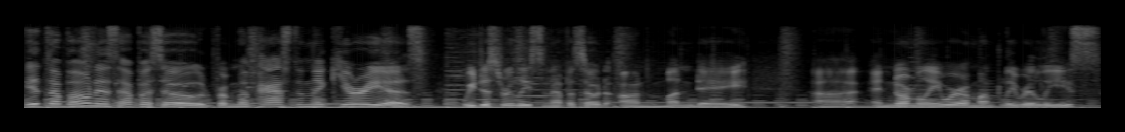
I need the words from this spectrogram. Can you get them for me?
It's a bonus episode from the past and the curious. We just released an episode on Monday, uh, and normally we're a monthly release,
